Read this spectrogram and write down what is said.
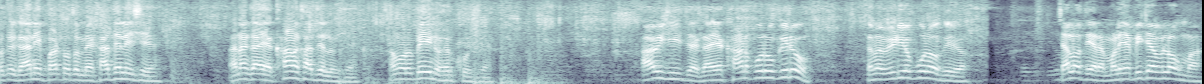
જોકે ગાની પાટો તો મેં ખાધેલી છે. અને ગાયે ખાણ ખાધેલું છે. અમારું બેયનું હરખું છે. આવી જ રીતે ગાયે ખાણ પૂરું કર્યું. તમે વીડિયો પૂરો કર્યો. ચાલો ત્યારે મળીએ બીજા બ્લોગમાં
